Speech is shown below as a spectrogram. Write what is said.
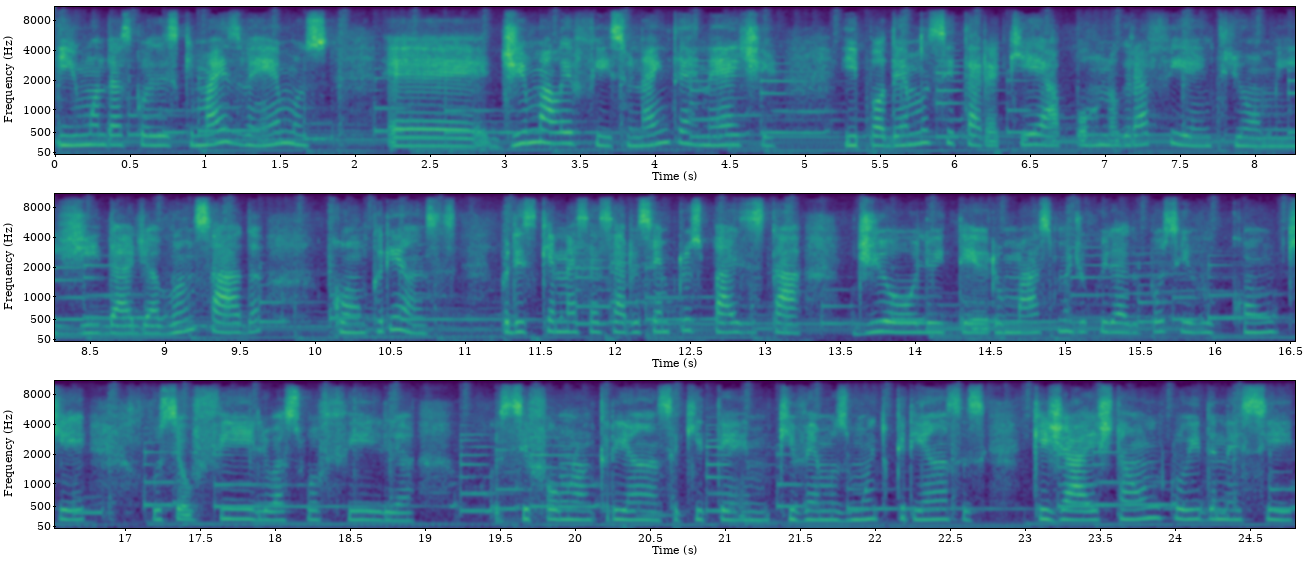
E uma das coisas que mais vemos é, de malefício na internet e podemos citar aqui é a pornografia entre homens de idade avançada com crianças. Por isso que é necessário sempre os pais estar de olho e ter o máximo de cuidado possível com o que o seu filho, a sua filha, se for uma criança que tem, que vemos muito crianças que já estão incluídas nesse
